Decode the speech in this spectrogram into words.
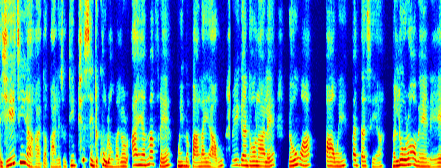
အရေးကြီးတာကတော့ဘာလဲဆိုဒီဖြစ်စဉ်တစ်ခုလုံးမှာကျွန်တော်တို့ IMF လည်းဝင်မပါလိုက်ရဘူး American Dollar လည်းလုံးဝပါဝင်ပတ်သက်စရာမလိုတော့ဘဲနဲ့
